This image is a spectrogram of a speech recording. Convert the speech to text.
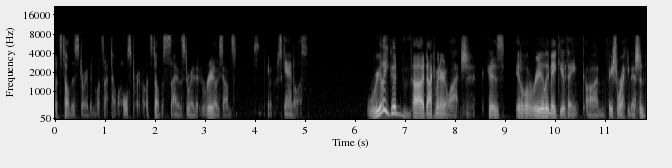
let's tell this story, but let's not tell the whole story, but let's tell the side of the story that really sounds you know, scandalous. Really good uh, documentary to watch because it'll really make you think on facial recognition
